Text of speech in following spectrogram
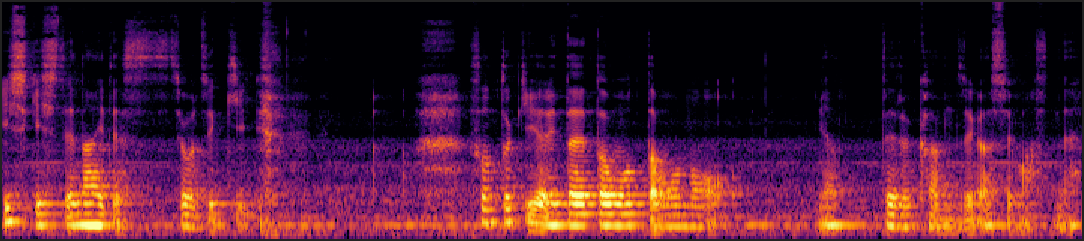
意識してないです正直。その時やりたいと思ったものをやってる感じがしますね。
